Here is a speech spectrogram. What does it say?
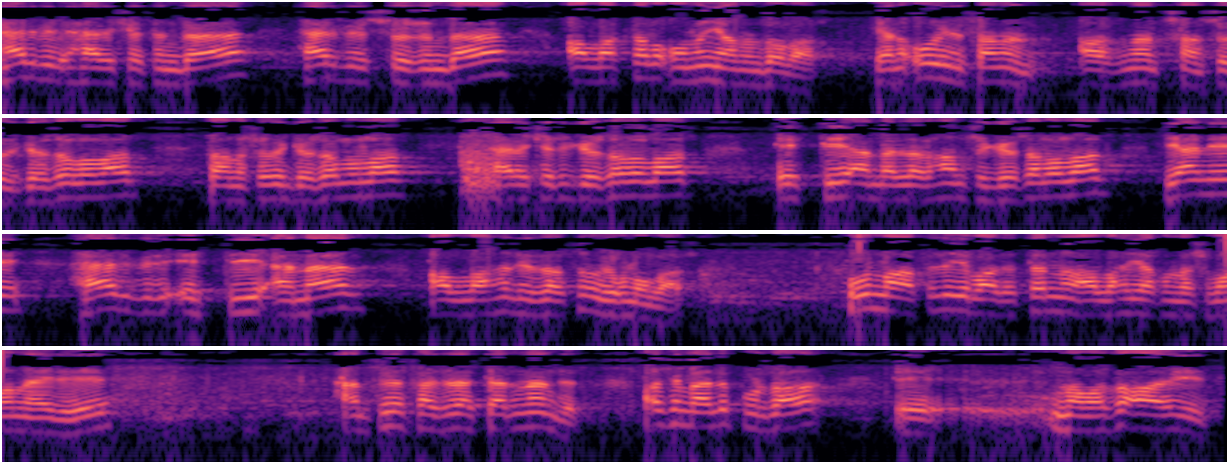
hər bir hərəkətində, hər bir sözündə Allah onun yanında olar. Yəni, o insanın ağzından çıxan söz gözəl olar, danışığı gözəl olar, hərəkəti gözəl olar, etdiyi əməllər hamısı gözəl olar. Yəni, hər bir etdiyi əməl Allahın rizasına uyğun olar. Bu, nafilə ibadətlərlə Allaha yaxınlaşmaq nə idi? Həmçinin fəzilətlərindəndir. Lakin müəllif burada e, namaza aid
